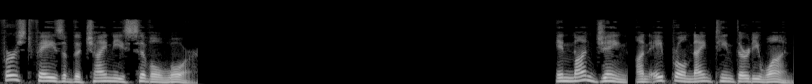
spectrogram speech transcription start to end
First phase of the Chinese Civil War In Nanjing, on April 1931,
